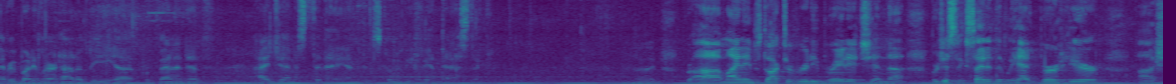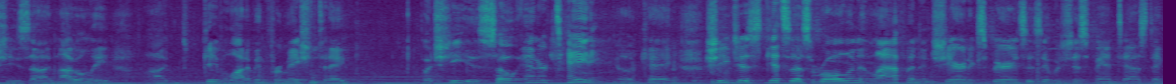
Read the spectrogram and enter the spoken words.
everybody learned how to be uh, preventative hygienists today, and it's going to be fantastic. Uh, my name's Dr. Rudy Bradich, and uh, we're just excited that we had Bert here. Uh, she's uh, not only uh, gave a lot of information today, but she is so entertaining, okay? she just gets us rolling and laughing and sharing experiences. It was just fantastic.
